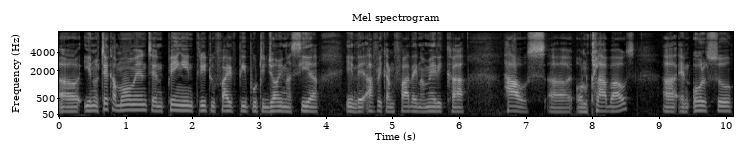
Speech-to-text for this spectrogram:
Uh, you know, take a moment and ping in three to five people to join us here in the African Father in America house uh, on Clubhouse. Uh, and also,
